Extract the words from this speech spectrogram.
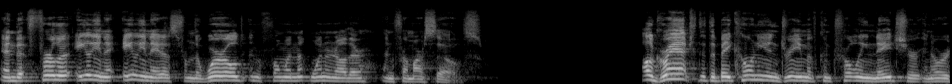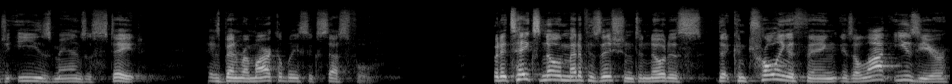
and that further alienate, alienate us from the world and from one another and from ourselves. I'll grant that the Baconian dream of controlling nature in order to ease man's estate has been remarkably successful. But it takes no metaphysician to notice that controlling a thing is a lot easier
